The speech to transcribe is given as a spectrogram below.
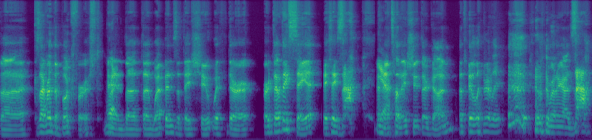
the because I read the book first right. and the the weapons that they shoot with their or don't they say it? They say za, and yeah. that's how they shoot their gun. But they literally running around za,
